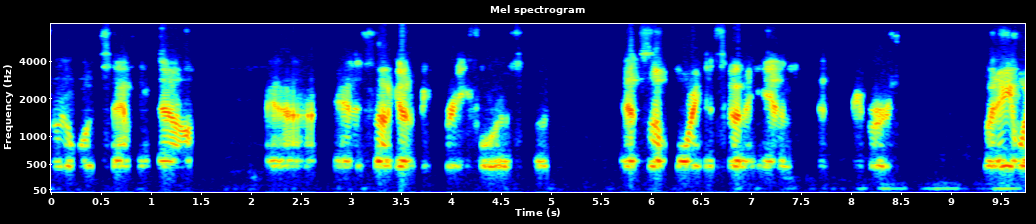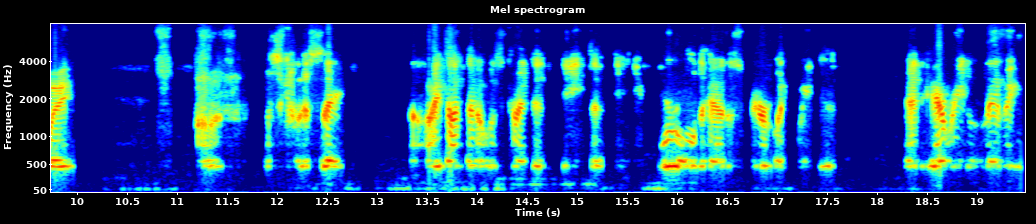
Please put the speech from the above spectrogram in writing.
through what's happening now, uh, and it's not going to be pretty for us. But at some point, it's going to end and reverse. But anyway, I was going to say, I thought that was kind of neat that the world had a spirit like we did. And every living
